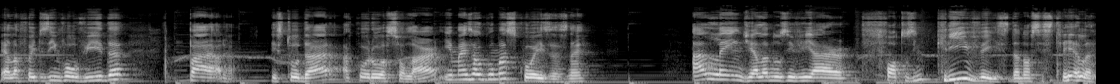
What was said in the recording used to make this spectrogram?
ela foi desenvolvida para estudar a coroa solar e mais algumas coisas, né? Além de ela nos enviar fotos incríveis da nossa estrela,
